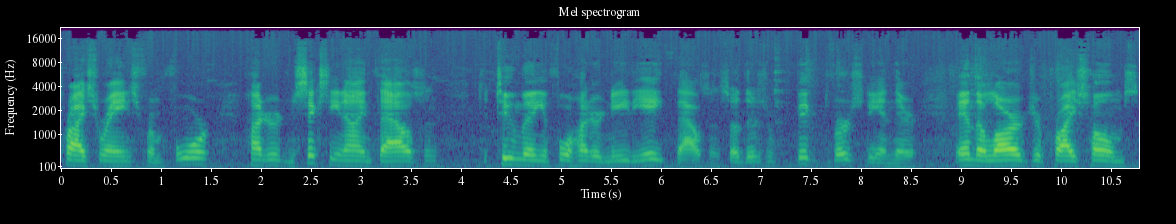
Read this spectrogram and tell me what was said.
Price range from four hundred and sixty-nine thousand to two million four hundred and eighty-eight thousand. So there's a big diversity in there. And the larger price homes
